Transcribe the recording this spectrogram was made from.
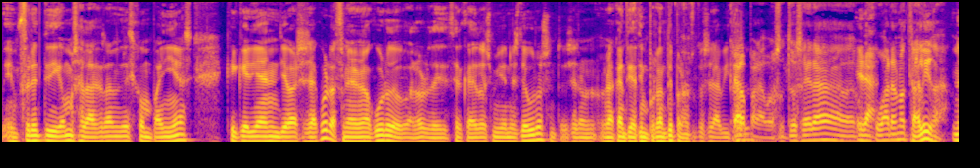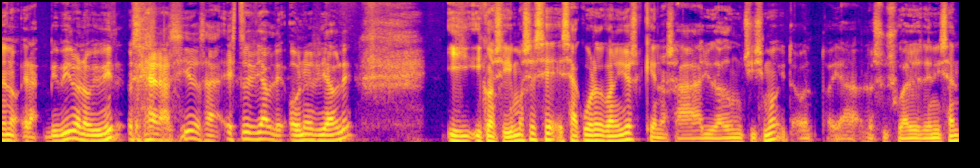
enfrente, digamos, a las grandes compañías que querían llevarse ese acuerdo. Al final era un acuerdo de valor de cerca de 2 millones de euros, entonces era una cantidad importante, para nosotros era vital. Claro, para vosotros era, Era- jugar en otra liga. No, no, era vivir o no vivir. O sea, era así. O sea, esto es viable o no es viable. Y, y conseguimos ese, ese acuerdo con ellos que nos ha ayudado muchísimo. Y bueno, todavía los usuarios de Nissan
